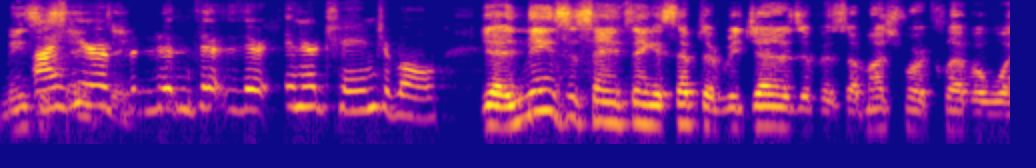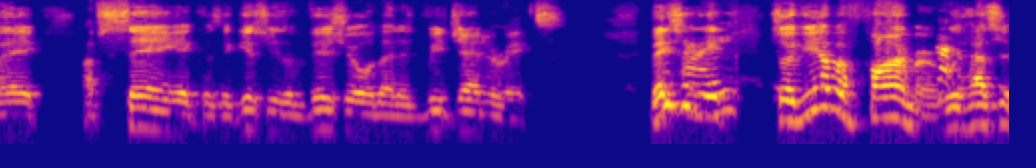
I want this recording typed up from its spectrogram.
means I hear they're, they're, interchangeable. Yeah, it means the same thing, except that regenerative is a much more clever way of saying it because it gives you the visual that it regenerates. Basically, so if you have a farmer who has a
